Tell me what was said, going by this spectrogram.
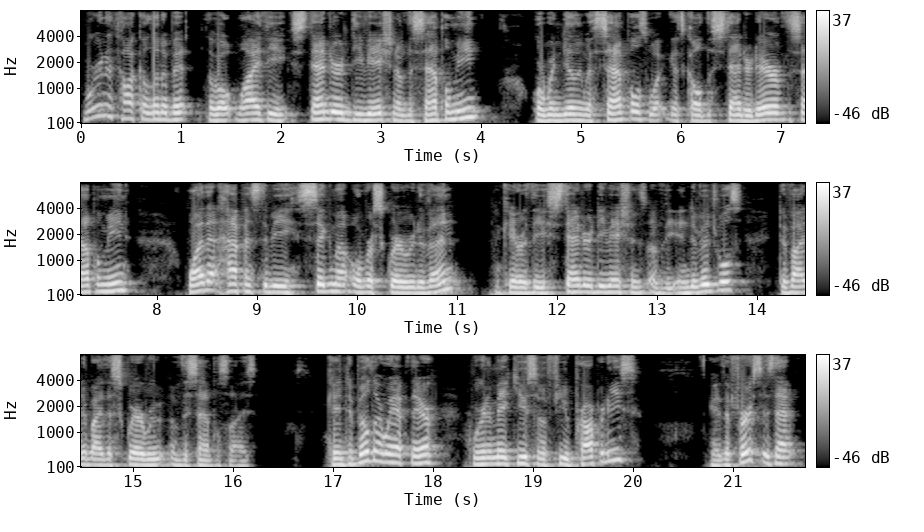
we're going to talk a little bit about why the standard deviation of the sample mean, or when dealing with samples, what gets called the standard error of the sample mean, why that happens to be sigma over square root of n, okay, or the standard deviations of the individuals divided by the square root of the sample size. Okay, and to build our way up there, we're going to make use of a few properties. Okay, the first is that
